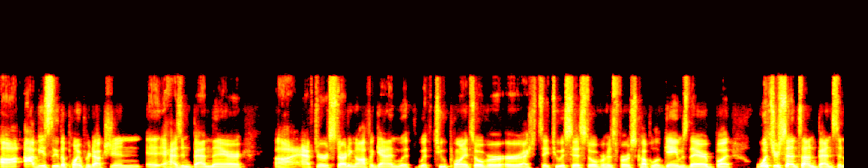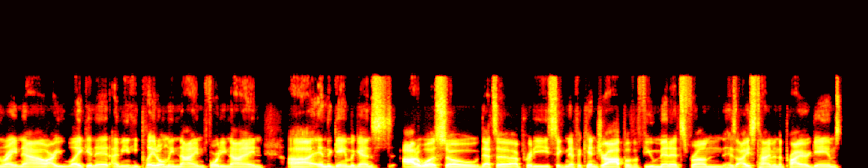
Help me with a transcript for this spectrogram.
Uh, obviously, the point production it hasn't been there uh, after starting off again with with two points over, or I should say two assists over his first couple of games there. But what's your sense on Benson right now? Are you liking it? I mean, he played only 949 uh, in the game against Ottawa, so that's a, a pretty significant drop of a few minutes from his ice time in the prior games.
